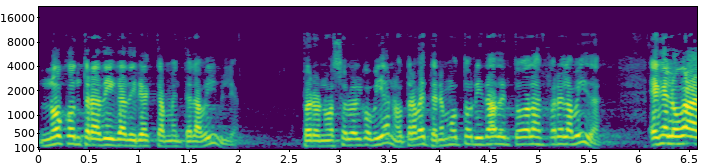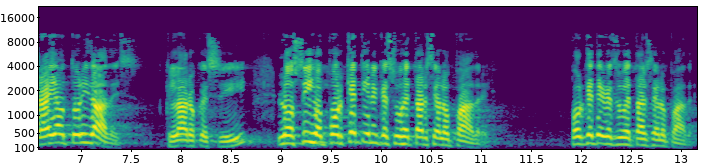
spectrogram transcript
no contradiga directamente la Biblia. Pero no solo el gobierno, otra vez tenemos autoridad en todas las esferas de la vida. En el hogar hay autoridades, claro que sí. Los hijos, ¿por qué tienen que sujetarse a los padres? ¿Por qué tienen que sujetarse a los padres?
